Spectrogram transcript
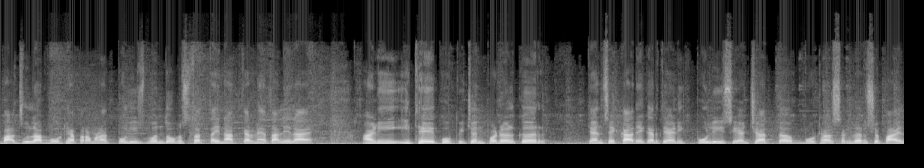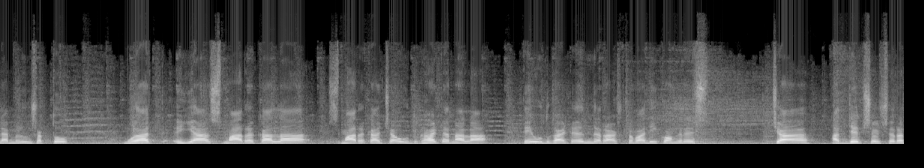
बाजूला मोठ्या प्रमाणात पोलीस बंदोबस्त तैनात करण्यात आलेला आहे. आणि इथे गोपीचंद पडळकर त्यांचे कार्यकर्ते आणि पोलीस यांच्यात मोठा संघर्ष पाहायला मिळू शकतो. मुळात या स्मारकाला स्मारकाच्या उद्घाटनाला ते उद्घाटन राष्ट्रवादी काँग्रेसच्या अध्यक्ष शरद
